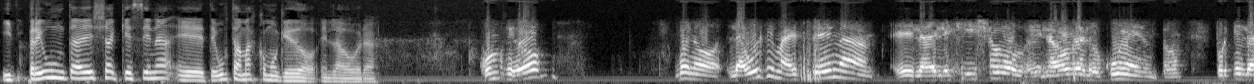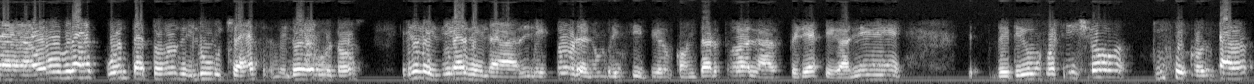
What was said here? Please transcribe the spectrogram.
y pregunta a ella qué escena eh, te gusta más cómo quedó en la obra. ¿Cómo quedó? Bueno, la última escena eh, la elegí yo, en la obra lo cuento, porque la obra cuenta todo de luchas, de logros, era la idea de la directora en un principio, contar todas las peleas que gané, de triunfos. Y yo quise contar,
